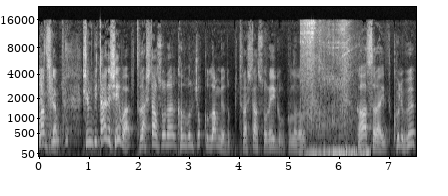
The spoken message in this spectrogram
falan filan. Şimdi bir tane şey var. Tıraştan sonra kalıbını çok kullanmıyorduk. Bir tıraştan sonrayı kullanalım. Galatasaray kulübü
